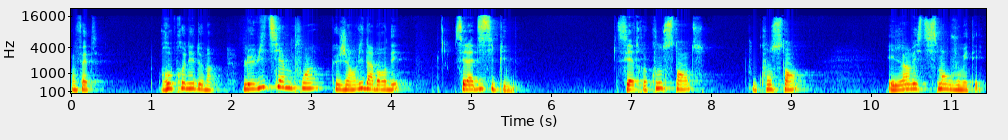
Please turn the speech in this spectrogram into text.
en fait. Reprenez demain. Le huitième point que j'ai envie d'aborder, c'est la discipline. C'est être constante ou constant et l'investissement que vous mettez.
